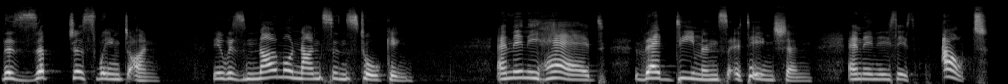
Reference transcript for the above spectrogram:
the zip just went on. There was no more nonsense talking. And then he had that demon's attention. And then he says, Out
